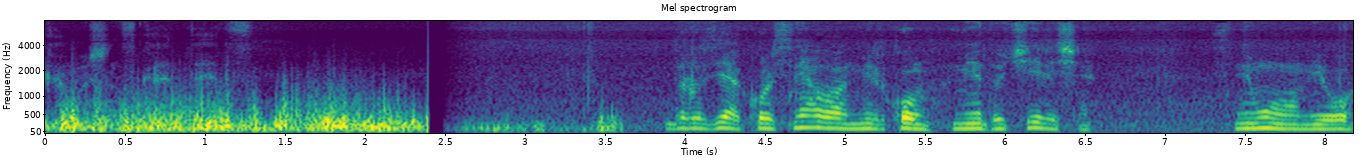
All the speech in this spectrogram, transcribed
Камышинская ТЭЦ. Друзья, коль снял вам мельком медучилище, сниму вам его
